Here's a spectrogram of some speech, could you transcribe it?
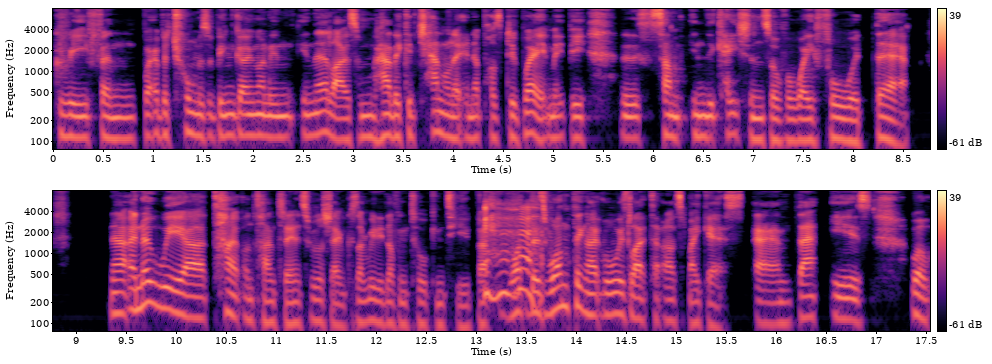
grief and whatever traumas have been going on in, in their lives and how they could channel it in a positive way. Maybe there's some indications of a way forward there. Now, I know we are tight on time today, and it's a real shame because I'm really loving talking to you. But what, there's one thing I always like to ask my guests, and that is, well,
